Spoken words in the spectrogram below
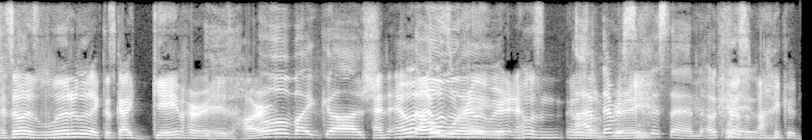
and so it was literally like this guy gave her his heart, Oh my gosh. and it, No it was really weird. And it was it was I've never very- seen this then. Okay, it was not a good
